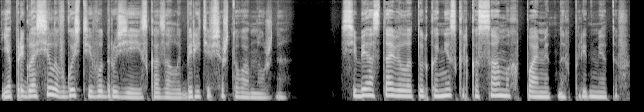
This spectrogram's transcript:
Я пригласила в гости его друзей и сказала, берите все, что вам нужно. Себе оставила только несколько самых памятных предметов.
